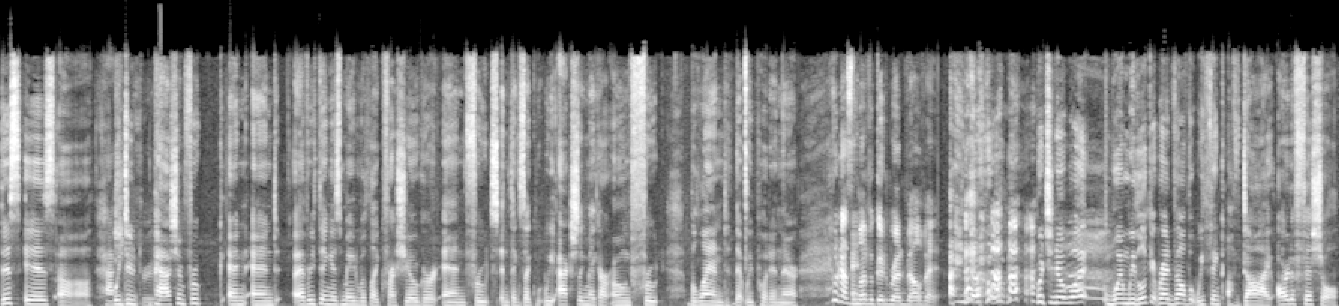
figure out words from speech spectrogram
this is uh, we do fruit. passion fruit. And, and everything is made with like fresh yogurt and fruits and things like we actually make our own fruit blend that we put in there. Who doesn't love a good red velvet? I know. but you know what? When we look at red velvet, we think of dye, artificial.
